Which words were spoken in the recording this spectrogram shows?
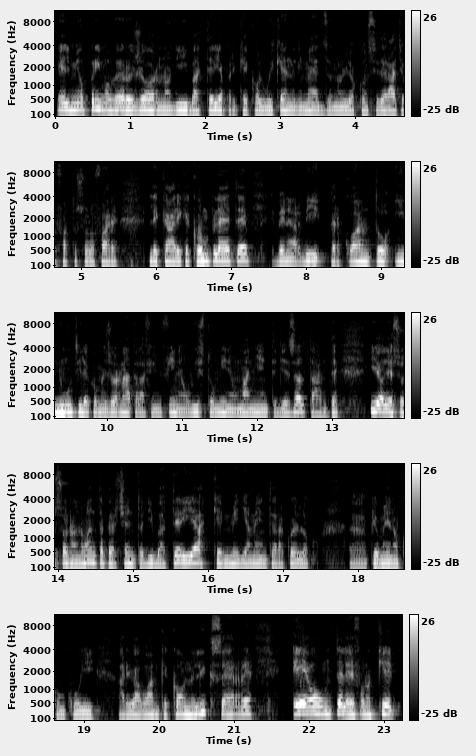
è il mio primo vero giorno di batteria perché col weekend di mezzo non li ho considerati ho fatto solo fare le cariche complete. Venerdì per quanto inutile come giornata alla fin fine ho visto un minimo ma niente di esaltante. Io adesso sono al 90% di batteria che mediamente era quello eh, più o meno con cui arrivavo anche con l'XR e ho un telefono che,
